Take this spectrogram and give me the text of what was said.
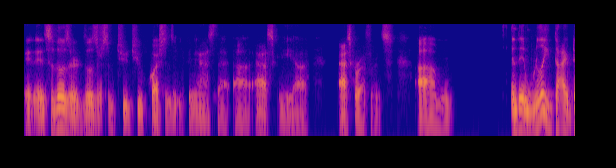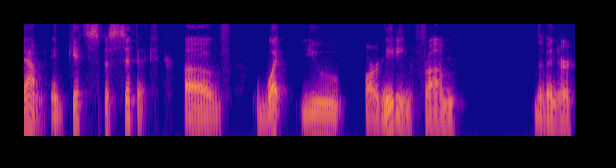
and, and, so those are those are some two two questions that you can ask that uh, ask a uh, ask a reference, um, and then really dive down and get specific of what you are needing from the vendor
